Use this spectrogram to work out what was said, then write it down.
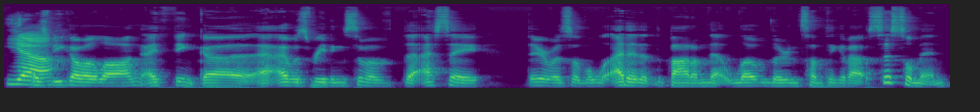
Yeah. as we go along. I think uh, I was reading some of the essay. There was a little edit at the bottom that Lowe learned something about Sysselman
